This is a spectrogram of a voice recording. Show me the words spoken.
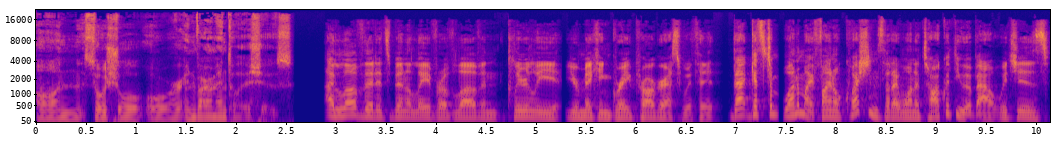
on social or environmental issues. I love that it's been a labor of love and clearly you're making great progress with it. That gets to one of my final questions that I want to talk with you about, which is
